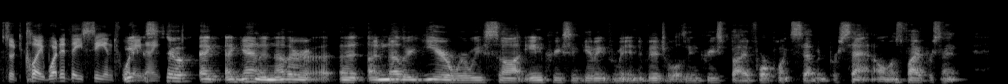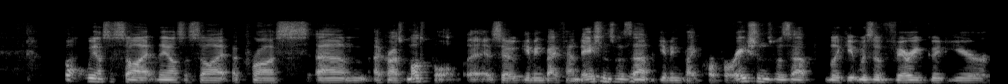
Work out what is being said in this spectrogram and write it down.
So Clay, what did they see in Yeah, 2019? so a- again, another uh, another year where we saw an increase in giving from individuals increased by 4.7 percent, almost five percent. But we also saw it. They also saw it across um, across multiple. Uh, so giving by foundations was up. Giving by corporations was up. Like it was a very good year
